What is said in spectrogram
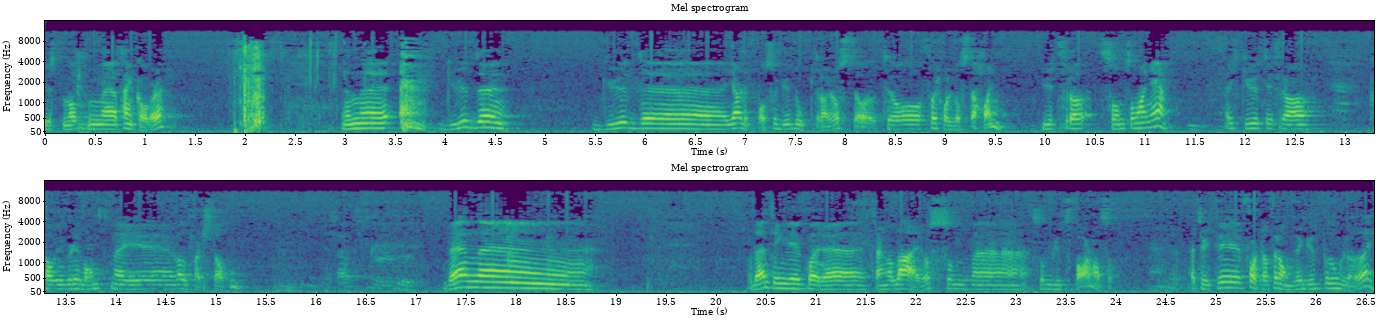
uten at en eh, tenker over det. Men uh, Gud Gud hjelper oss, og Gud oppdrar oss til til å forholde oss til Han ut fra sånn som Han er, og ikke ut ifra hva vi blir vant med i velferdsstaten. Det er en, uh, Og det er en ting vi bare trenger å lære oss som, som Guds barn. altså. Jeg tror ikke vi får til å forandre Gud på det området der.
